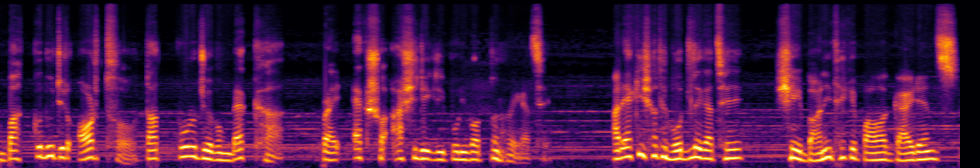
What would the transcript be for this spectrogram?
বাক্য দুটির অর্থ, তাৎপর্য এবং ব্যাখ্যা প্রায় একশো আশি ডিগ্রি পরিবর্তন হয়ে গেছে। আর একই সাথে বদলে গেছে সেই বাণী থেকে পাওয়া গাইডেন্স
